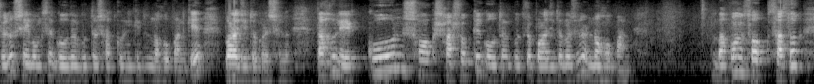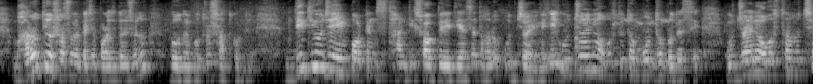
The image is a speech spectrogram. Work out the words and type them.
ছিল, সেই বংশের গৌতম পুত্র সাতকর্ণী কিন্তু নহপানকে পরাজিত করেছিল। তাহলে কোন শক শাসককে গৌতম পুত্র পরাজিত করেছিল? নহপান। বা কোন শাসক ভারতীয় শাসকের কাছে পরাজিত হয়েছিল গৌতমপুত্র সাতকর্ণী দ্বিতীয় যে ইম্পর্টেন্ট স্থানটি শকদের ইতিহাসে, তা হলো উজ্জয়িনী। এই উজ্জয়িনী অবস্থিত মধ্যপ্রদেশে। উজ্জয়িনী অবস্থান হচ্ছে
